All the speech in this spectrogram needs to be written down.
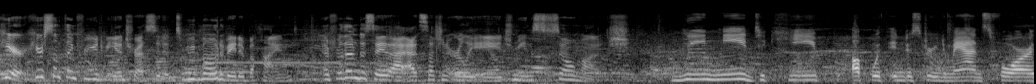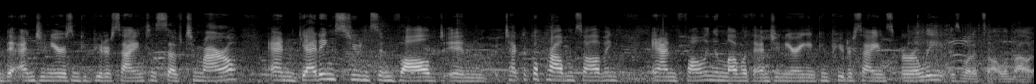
here, here's something for you to be interested in, to be motivated behind. And for them to say that at such an early age means so much we need to keep up with industry demands for the engineers and computer scientists of tomorrow and getting students involved in technical problem solving and falling in love with engineering and computer science early is what it's all about.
